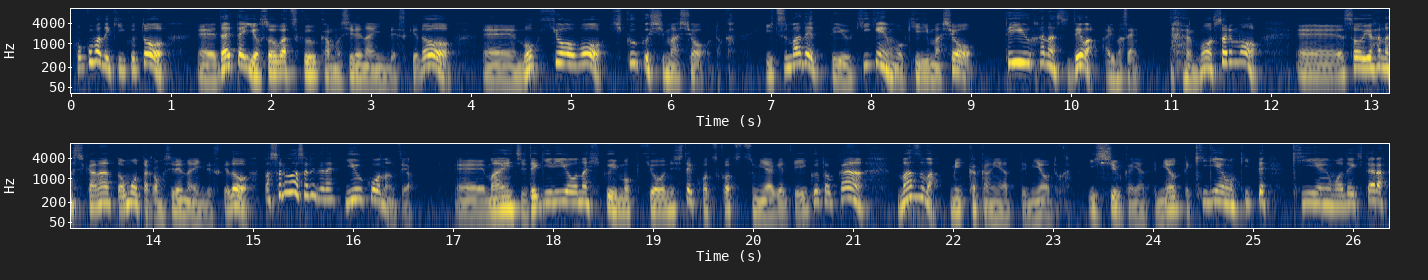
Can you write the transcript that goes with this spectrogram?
ここまで聞くと、えー、大体予想がつくかもしれないんですけど、えー、目標を低くしましょうとかいつまでっていう期限を切りましょうっていう話ではありません。もうそれも、えー、そういう話かなと思ったかもしれないんですけど、まあ、それはそれでね有効なんですよ。えー、毎日できるような低い目標にしてコツコツ積み上げていくとかまずは3日間やってみようとか1週間やってみようって期限を切って期限をできたら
